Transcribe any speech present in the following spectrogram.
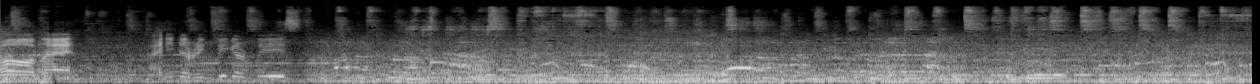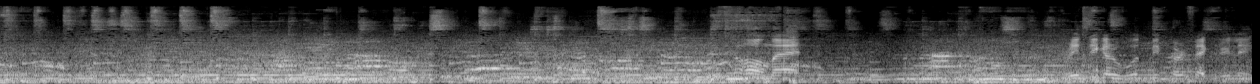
Oh man, I need a retrigger, please. It would be perfect, really.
